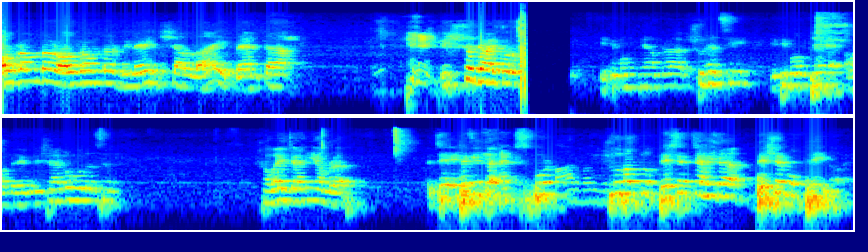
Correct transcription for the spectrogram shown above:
অলরাউন্ডার অলরাউন্ডার মিলে ইনশাল্লাহ এই ব্র্যান্ডটা বিশ্ব জয় করবে। ইতিমধ্যে আমরা শুনেছি, ইতিমধ্যে আমাদের এমডি সাহেবও বলেছেন। সবাই জানি আমরা যে এটা কিন্তু এক্সপোর্ট শুধুমাত্র দেশের চাহিদা দেশের মধ্যেই নয়।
